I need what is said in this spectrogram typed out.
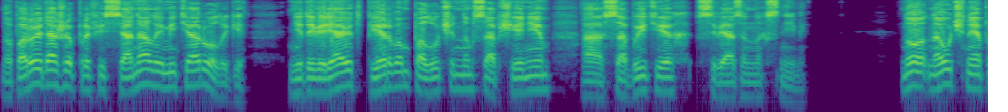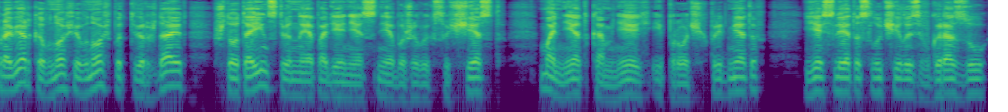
но порой даже профессионалы-метеорологи не доверяют первым полученным сообщениям о событиях, связанных с ними. Но научная проверка вновь и вновь подтверждает, что таинственное падение с неба живых существ, монет, камней и прочих предметов если это случилось в грозу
